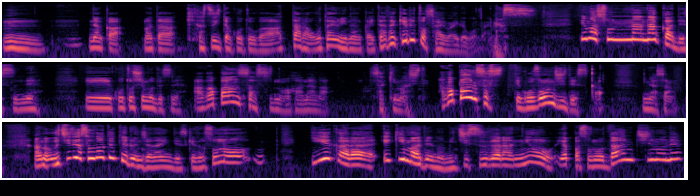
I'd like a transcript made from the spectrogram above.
うん。なんか、また気がついたことがあったらお便りなんかいただけると幸いでございます。で、まあそんな中ですね、えー今年もですね、アガパンサスの花が咲きまして。アガパンサスってご存知ですか？皆さん。あの、うちで育ててるんじゃないんですけど、その、家から駅までの道すがらの、やっぱその団地のね、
